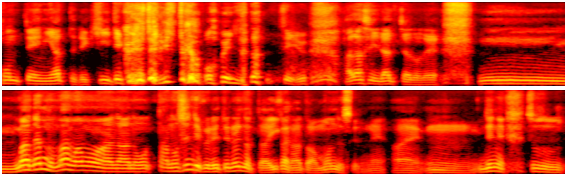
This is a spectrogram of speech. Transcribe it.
根底にあってて聞いてくれてる人が多いんだなっていう話になっちゃうので、うーん、まあでもまあまあまあ、あの、楽しんでくれてるんだったらいいかなとは思うんですけどね。はい。うん。でね、そう、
